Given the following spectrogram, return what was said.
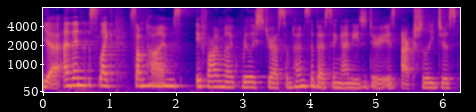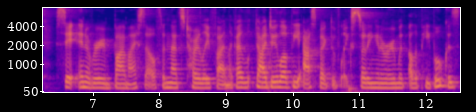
Yeah, and then it's like sometimes if I'm like really stressed, sometimes the best thing I need to do is actually just sit in a room by myself, and that's totally fine. Like I, I do love the aspect of like studying in a room with other people because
